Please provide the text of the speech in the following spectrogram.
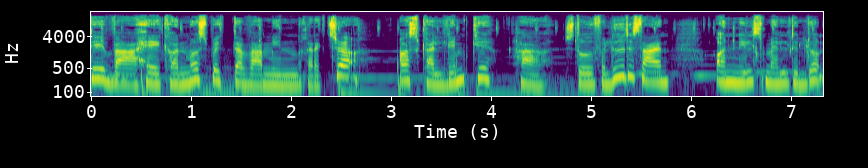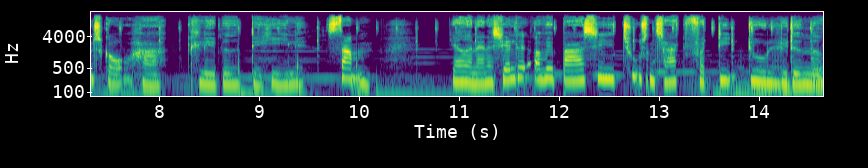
Det var Hakon Mosbæk, der var min redaktør. Oskar Lemke har stået for lyddesign, og Nils Malte Lundsgaard har klippet det hele sammen. Jeg hedder Anna Schelte og vil bare sige tusind tak, fordi du lyttede med.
